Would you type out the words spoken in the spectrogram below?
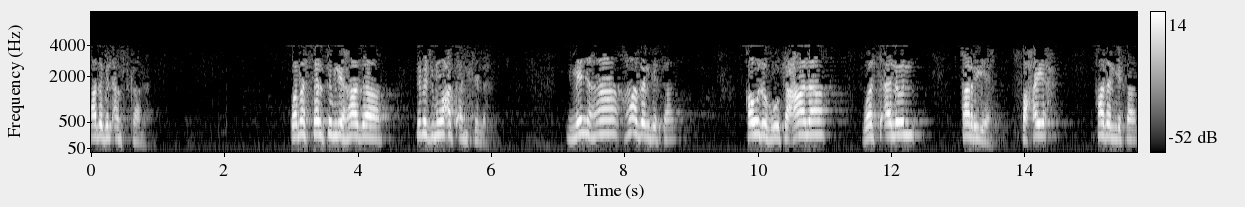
هذا بالأمس كان. ومثلتم لهذا بمجموعة أمثلة. منها هذا المثال. قوله تعالى واسألوا القرية. صحيح؟ هذا المثال.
